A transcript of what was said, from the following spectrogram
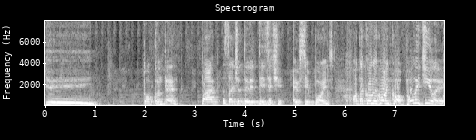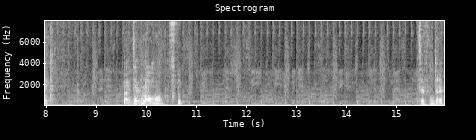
Єй! Топ-контент. Пак за 4000 FC Points. Отако легонько. Полетіли. Так, це промо. Це футре?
